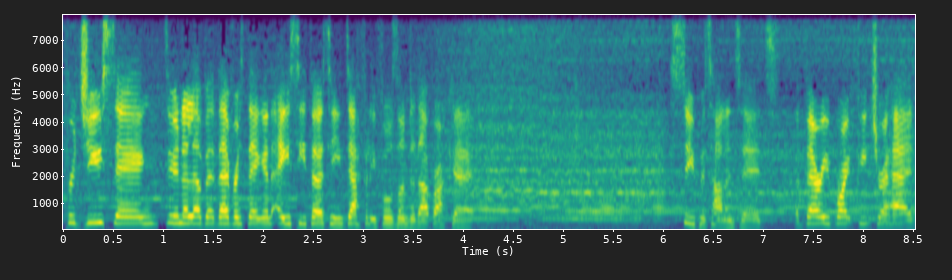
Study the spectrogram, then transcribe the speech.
producing, doing a little bit of everything. And AC13 definitely falls under that bracket. Super talented. A very bright future ahead.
